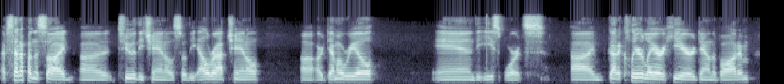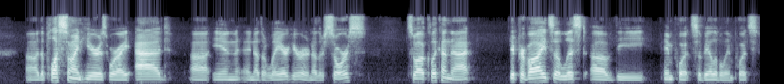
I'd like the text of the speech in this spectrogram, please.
I've set up on the side two of the channels. So the LRAP channel, our demo reel, and the esports. I've got a clear layer here down the bottom. Uh, the plus sign here is where I add uh, in another layer here or another source. So I'll click on that. It provides a list of the inputs, available inputs.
